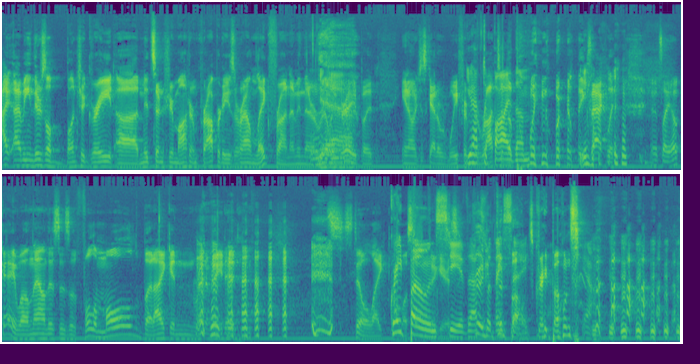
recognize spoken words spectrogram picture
I, I, mean, there's a bunch of great uh, mid-century modern properties around Lakefront. I mean, they're yeah. really great, but you know, just got to wait for You them to to rot buy to the them. point where like, exactly. it's like, okay, well, now this is a full of mold, but I can renovate it. it's still like Great bones. Steve, that's Good- what they say. Bones, great bones. Yeah.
